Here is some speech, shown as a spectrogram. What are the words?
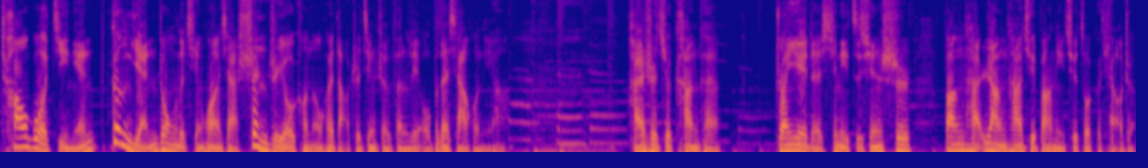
超过几年更严重的情况下，甚至有可能会导致精神分裂。我不再吓唬你啊，还是去看看。专业的心理咨询师帮他，让他去帮你去做个调整。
